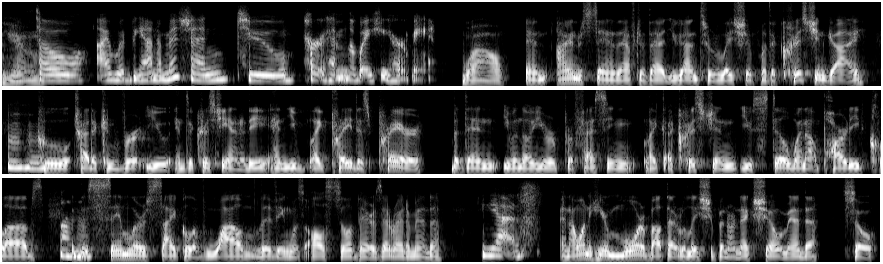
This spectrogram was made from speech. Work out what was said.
Yeah. So I would be on a mission to hurt him the way he hurt me. Wow. And I understand after that, you got into a relationship with a Christian guy Mhm. who tried to convert you into Christianity. And you like pray this prayer. But then, even though you were professing like a Christian, you still went out, partied, clubs, and the uh-huh. similar cycle of wild living was all still there. Is that right, Amanda? Yes. And I want to hear more about that relationship in our next show, Amanda. So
